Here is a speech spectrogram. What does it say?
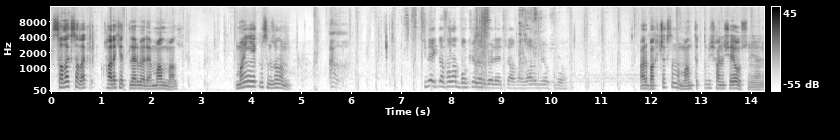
salak salak hareketler böyle mal mal. Manyak mısınız oğlum? Sinekle falan bakıyorlar böyle etrafa. Var mı yok mu? Hayır bakacaksın ama mantıklı bir hani şey olsun yani.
